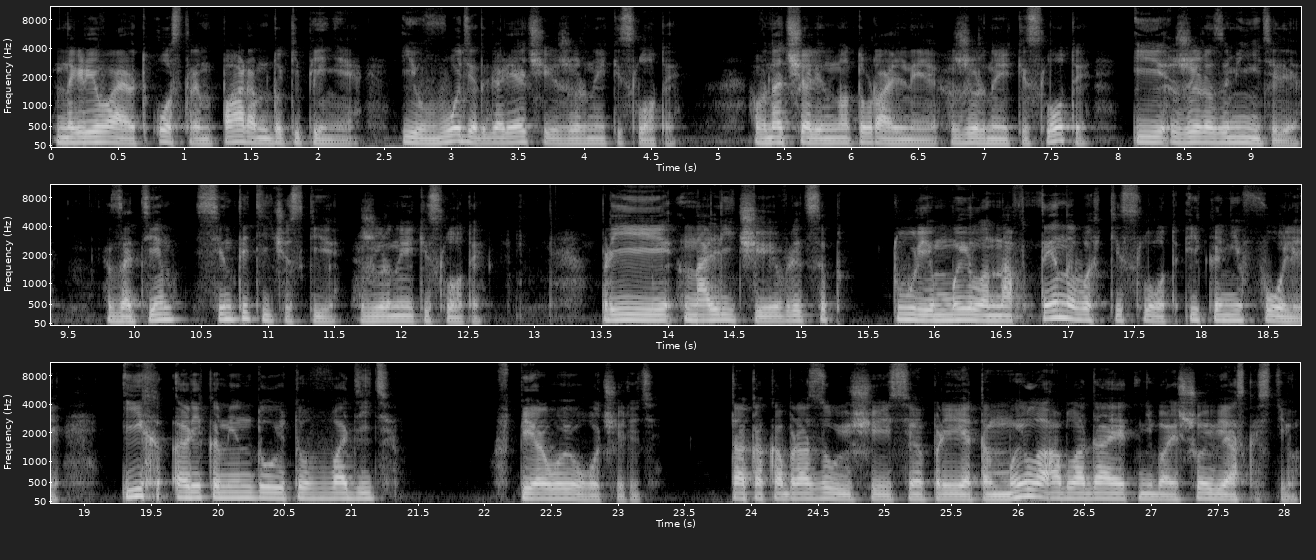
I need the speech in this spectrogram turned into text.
Нагревают острым паром до кипения и вводят горячие жирные кислоты. Вначале натуральные жирные кислоты и жирозаменители, затем синтетические жирные кислоты. При наличии в рецептуре мыла нафтеновых кислот и канифоли их рекомендуют вводить в первую очередь, так как образующееся при этом мыло обладает небольшой вязкостью,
